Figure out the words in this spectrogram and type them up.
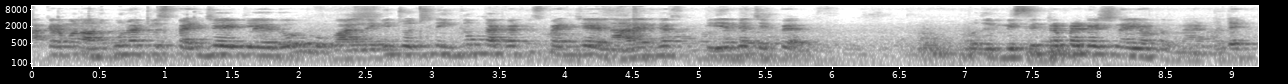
అక్కడ మనం అనుకున్నట్లు స్పెండ్ చేయట్లేదు. వాళ్ళ దగ్గర నుంచి వచ్చిన ఇన్కమ్ తగ్గట్టు స్పెండ్ చేయాలి. నారాయణ గారు క్లియర్గా చెప్పారు. కొద్దిగా మిస్ఇంటర్ప్రిటేషన్ అయ్యి ఉంటుంది అంటే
